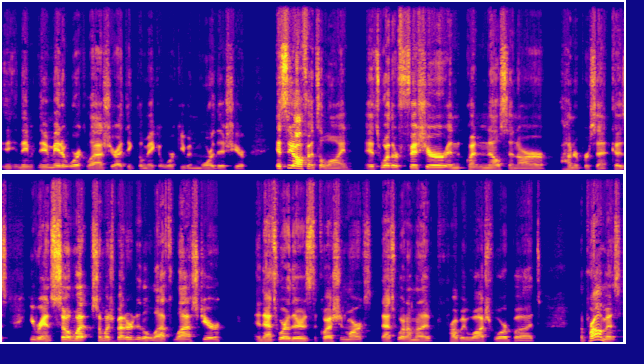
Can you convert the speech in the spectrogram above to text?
They, they made it work last year. I think they'll make it work even more this year. It's the offensive line. It's whether Fisher and Quenton Nelson are 100 percent because he ran so much so much better to the left last year, and that's where there's the question marks. That's what I'm going to probably watch for, but the problem is,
